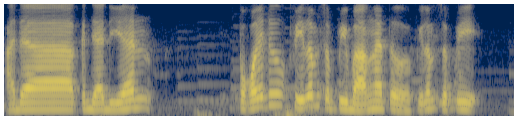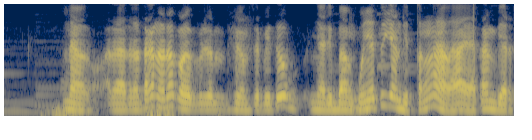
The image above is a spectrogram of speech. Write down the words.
ada kejadian pokoknya tuh film sepi banget tuh film sepi nah rata-rata kan orang kalau film film sepi itu nyari bangkunya tuh yang di tengah lah ya kan biar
